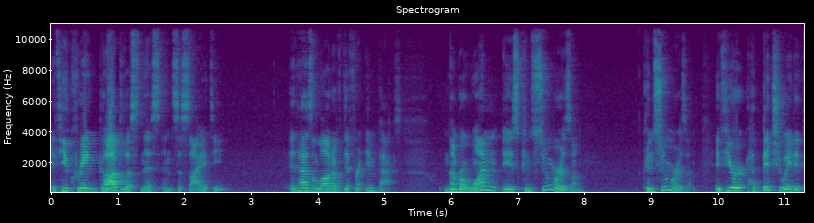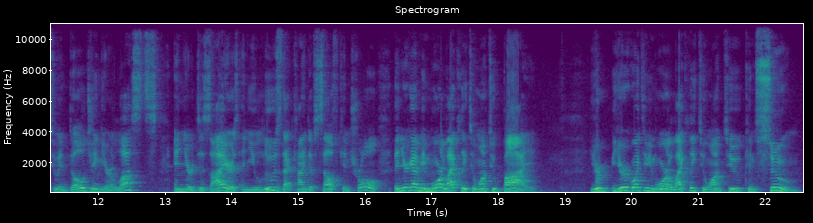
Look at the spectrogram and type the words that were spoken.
If you create godlessness in society, it has a lot of different impacts. Number 1 is consumerism. Consumerism. If you're habituated to indulging your lusts and your desires and you lose that kind of self-control, then you're going to be more likely to want to buy. You're you're going to be more likely to want to consume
